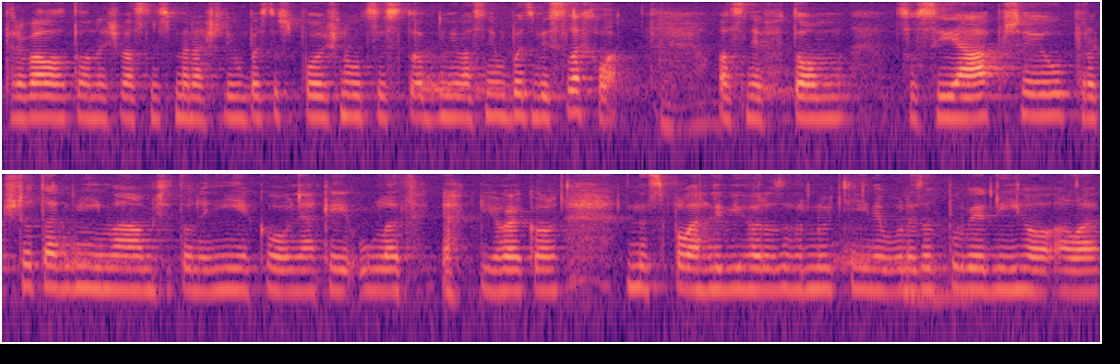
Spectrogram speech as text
trvalo to, než vlastně jsme našli vůbec tu společnou cestu, aby mě vlastně vůbec vyslechla. Mhm. Vlastně v tom, co si já přeju, proč to tak vnímám, že to není jako nějaký úlet nějakého jako nespolehlivého rozhodnutí nebo nezodpovědného, ale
